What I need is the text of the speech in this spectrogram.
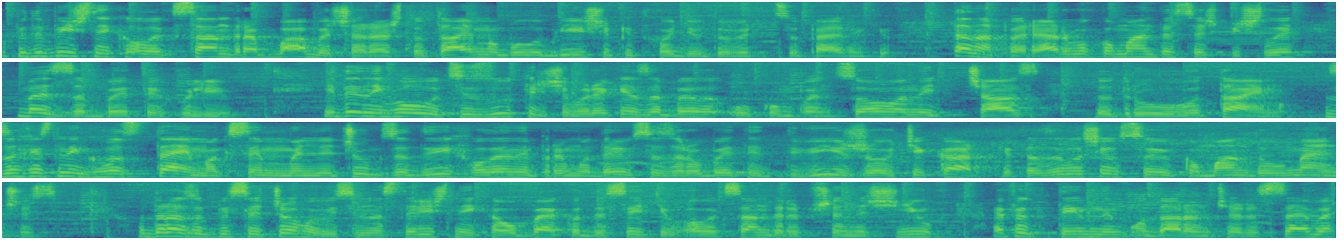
У підопічних Олександра Бабича решту тайму було більше підходів до воріт суперників, та на перерву команди все ж пішли без забитих голів. Єдиний гол у цій зустрічі моряки забили у компенсований час до другого тайму. Захисник гостей Максим Мельничук за дві хвилини примудрився заробити дві жовті картки та залишив свою команду в меншості. Одразу після чого 18-річний хавбек одеситів Олександр Пшеничнюк ефективним ударом через себе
